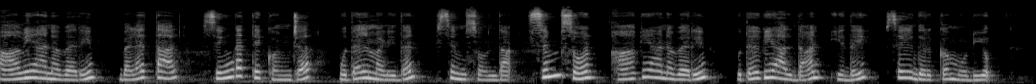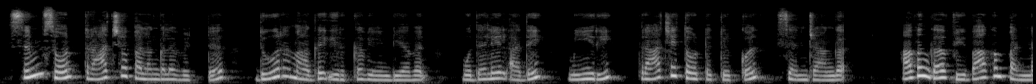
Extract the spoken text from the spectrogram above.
ஆவியானவரின் பலத்தால் சிங்கத்தை கொன்ற முதல் மனிதன் சிம்சோன் தான். சிம்சோன் ஆவியானவரின் உதவியால் தான் இதை செய்திருக்க முடியும். சிம்சோன் திராட்சை பழங்களை விட்டு தூரமாக இருக்க வேண்டியவன். முதலில் அதை மீறி திராட்சை தோட்டத்திற்குள் சென்றாங்க. அவங்க விவாகம் பண்ண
